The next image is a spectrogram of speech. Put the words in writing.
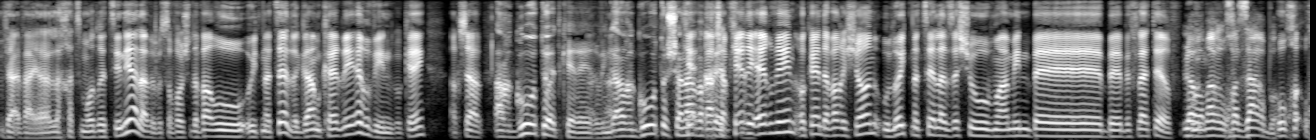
והיה לחץ מאוד רציני עליו, ובסופו של דבר הוא הוא התנצל, וגם קיירי ארווינג, אוקיי? עכשיו, הרגו אותו את קיירי ארווינג, הרגו אותו שנה כן, וחצי. עכשיו קיירי ארווין, אוקיי, דבר ראשון, הוא לא התנצל על זה שהוא מאמין בפלאט ארף. לא, הוא אמר, הוא חזר בו. הוא, הוא,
